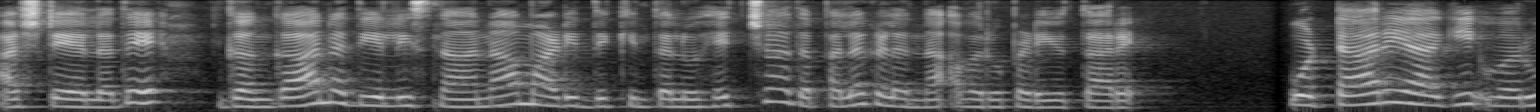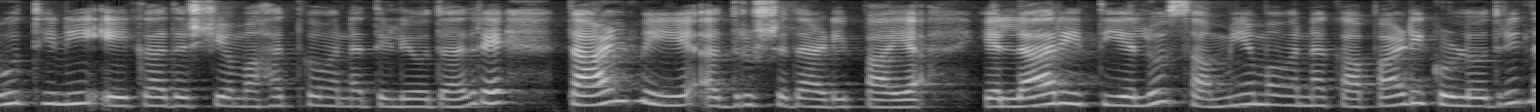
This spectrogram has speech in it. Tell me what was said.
ಅಷ್ಟೇ ಅಲ್ಲದೆ ಗಂಗಾ ನದಿಯಲ್ಲಿ ಸ್ನಾನ ಮಾಡಿದ್ದಕ್ಕಿಂತಲೂ ಹೆಚ್ಚಾದ ಫಲಗಳನ್ನು ಅವರು ಪಡೆಯುತ್ತಾರೆ. ಒಟ್ಟಾರೆಯಾಗಿ ವರೂಥಿನಿ ಏಕಾದಶಿಯ ಮಹತ್ವವನ್ನು ತಿಳಿಯೋದಾದರೆ ತಾಳ್ಮೆಯೇ ಅದೃಷ್ಟದ ಅಡಿಪಾಯ. ಎಲ್ಲ ರೀತಿಯಲ್ಲೂ ಸಂಯಮವನ್ನು ಕಾಪಾಡಿಕೊಳ್ಳೋದ್ರಿಂದ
